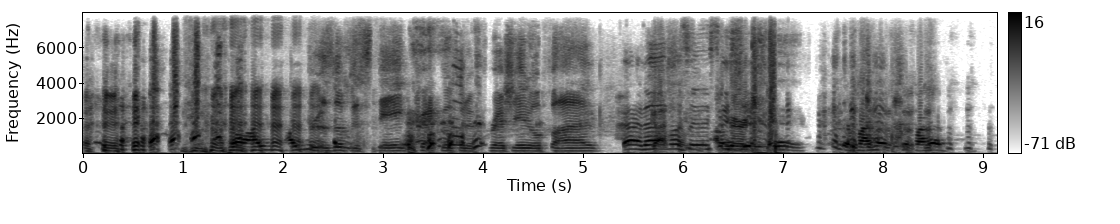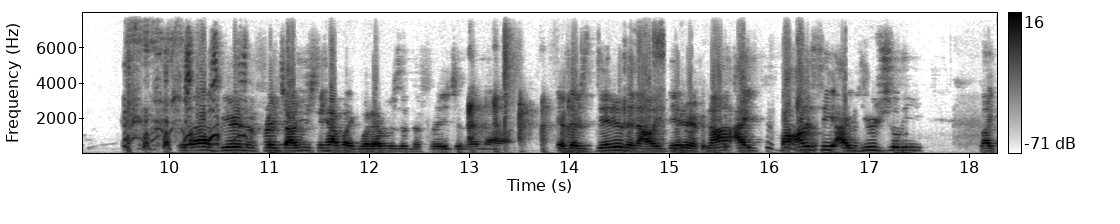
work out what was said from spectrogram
no, I, I Throws up a steak, crack open a fresh 805. I know, Got I'm about to say the some same American- shit. if I have if I have if I have beer in the fridge, I'll usually have like whatever's in the fridge, and then uh, if there's dinner, then I'll eat dinner. If not, I but honestly, I usually like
